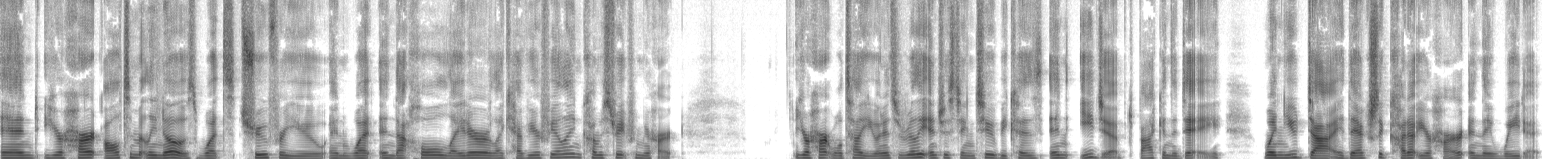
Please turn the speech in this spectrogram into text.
and your heart ultimately knows what's true for you and what and that whole lighter like heavier feeling comes straight from your heart your heart will tell you and it's really interesting too because in egypt back in the day when you die, they actually cut out your heart and they weighed it.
